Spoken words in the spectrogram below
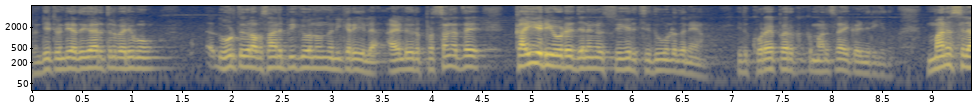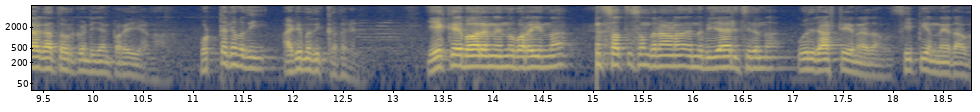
ട്വന്റി ട്വന്റി അധികാരത്തിൽ വരുമോ? ദൂർത്തുകൾ അവസാനിപ്പിക്കുമെന്നൊന്നും എനിക്കറിയില്ല. അയാളുടെ ഒരു പ്രസംഗത്തെ കൈയടിയോടെ ജനങ്ങൾ സ്വീകരിച്ച് ഇതുകൊണ്ട് തന്നെയാണ്. ഇത് കുറേ പേർക്കൊക്കെ മനസ്സിലായി കഴിഞ്ഞിരിക്കുന്നു. മനസ്സിലാകാത്തവർക്ക് വേണ്ടി ഞാൻ പറയുകയാണ്. ഒട്ടനവധി അഴിമതി കഥകൾ. എ കെ ബാലൻ എന്ന് പറയുന്ന സത്യസന്ധനാണ് എന്ന് വിചാരിച്ചിരുന്ന ഒരു രാഷ്ട്രീയ നേതാവ് സി പി എം നേതാവ്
